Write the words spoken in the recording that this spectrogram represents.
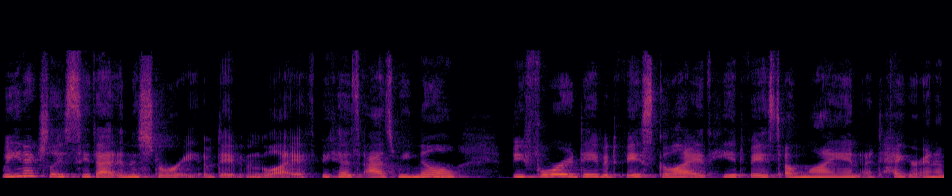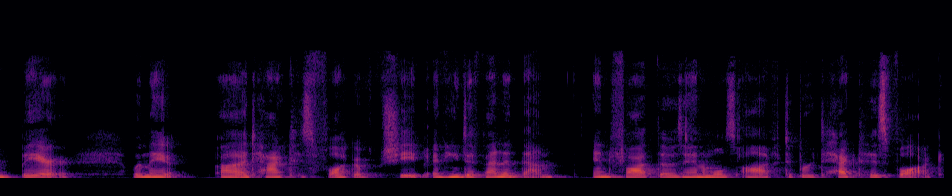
we can actually see that in the story of David and Goliath because, as we know, before David faced Goliath, he had faced a lion, a tiger, and a bear when they uh, attacked his flock of sheep, and he defended them and fought those animals off to protect his flock.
